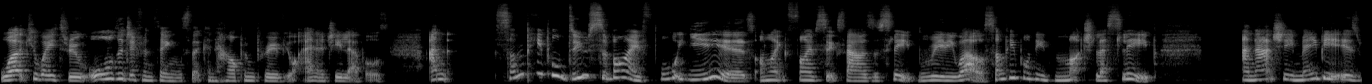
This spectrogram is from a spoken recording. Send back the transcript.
work your way through all the different things that can help improve your energy levels. And some people do survive for years on like five, six hours of sleep really well. Some people need much less sleep. And actually, maybe it is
